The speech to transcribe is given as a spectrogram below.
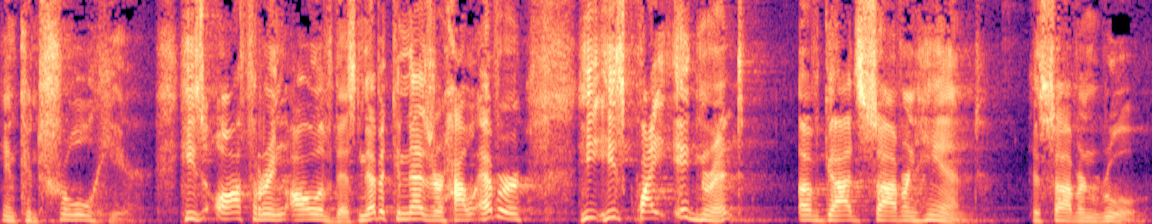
in control here. He's authoring all of this. Nebuchadnezzar, however, he, he's quite ignorant of God's sovereign hand his sovereign rule,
